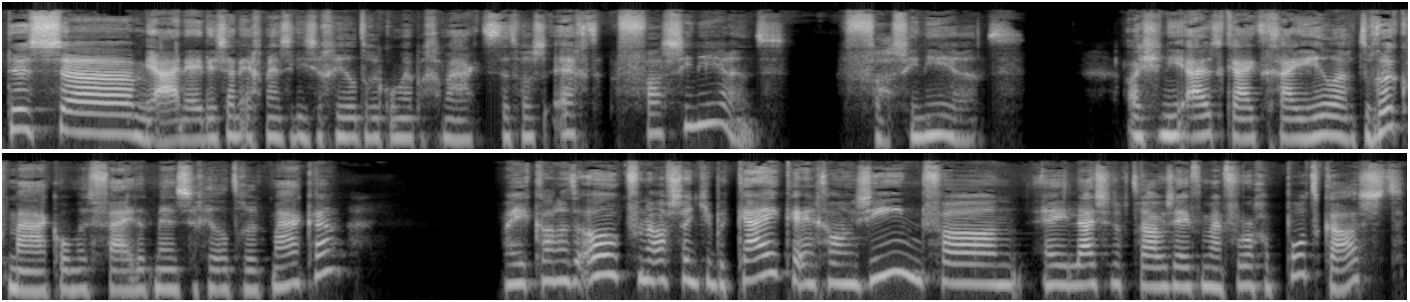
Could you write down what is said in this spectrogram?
Dus uh, ja, nee, er zijn echt mensen die zich heel druk om hebben gemaakt. Dat was echt fascinerend. Fascinerend. Als je niet uitkijkt, ga je heel erg druk maken om het feit dat mensen zich heel druk maken. Maar je kan het ook van een afstandje bekijken en gewoon zien van... hey, luister nog trouwens even mijn vorige podcast.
